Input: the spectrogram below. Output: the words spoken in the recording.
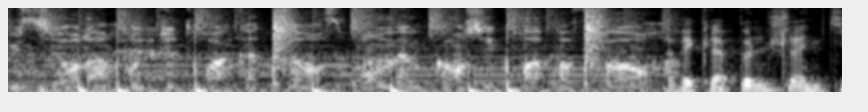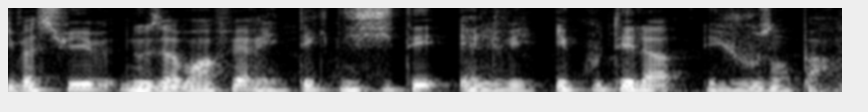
Depuis sur la route du 314. Bon, même quand j'y crois pas fort. Avec la punchline qui va suivre, nous avons affaire à une technicité élevée. Écoutez-la et je vous en parle.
